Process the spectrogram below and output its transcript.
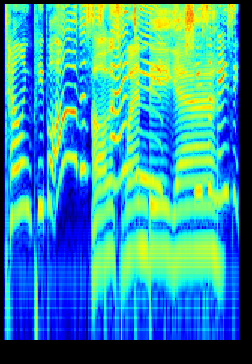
telling people, "Oh, this is Oh, that's Wendy, yeah. she's amazing."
